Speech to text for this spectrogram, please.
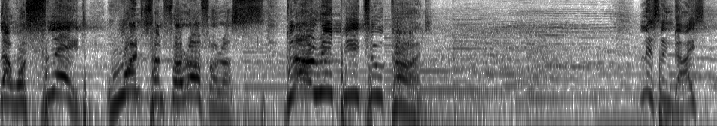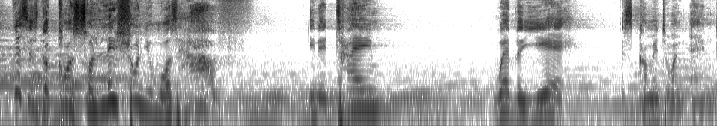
that was slayed once and for all for us. Glory be to God. Listen, guys, this is the consolation you must have in a time where the year is coming to an end.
